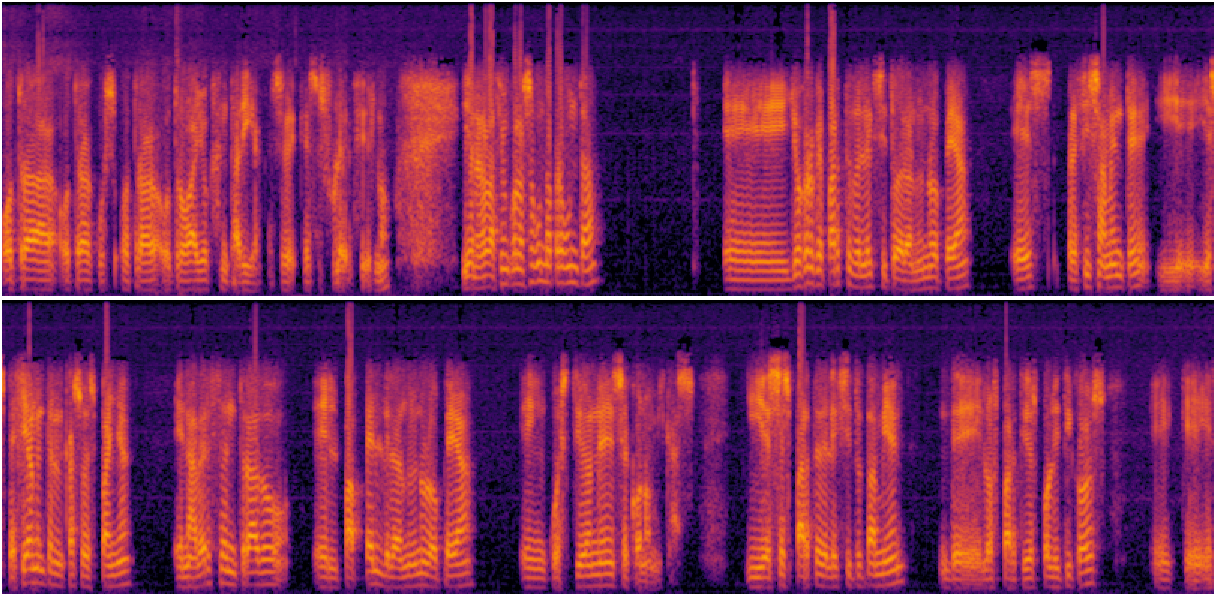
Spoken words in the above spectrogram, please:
otra otra pues, otra otro gallo cantaría que se, suele decir no y en relación con la segunda pregunta eh, yo creo que parte del éxito de la Unión Europea es precisamente y especialmente en el caso de España en haber centrado el papel de la Unión Europea en cuestiones económicas. Y ese es parte del éxito también de los partidos políticos eh, que,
